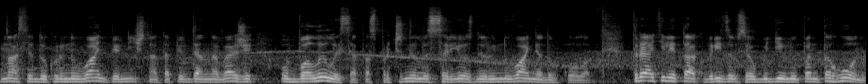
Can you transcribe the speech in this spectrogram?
Внаслідок руйнувань північна та південна вежі обвалилися та спричинили серйозне руйнування довкола. Третій літак врізався у будівлю Пентагону.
